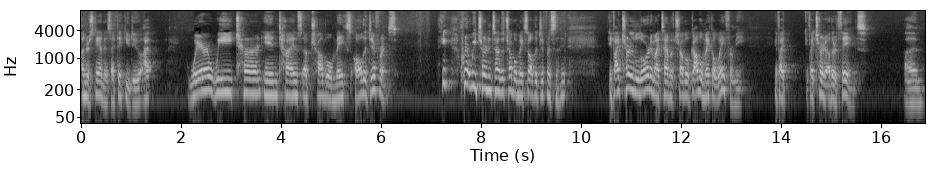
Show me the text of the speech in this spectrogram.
understand this, I think you do. I, where we turn in times of trouble makes all the difference. where we turn in times of trouble makes all the difference. If I turn to the Lord in my time of trouble, God will make a way for me. If I if I turn to other things, um,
